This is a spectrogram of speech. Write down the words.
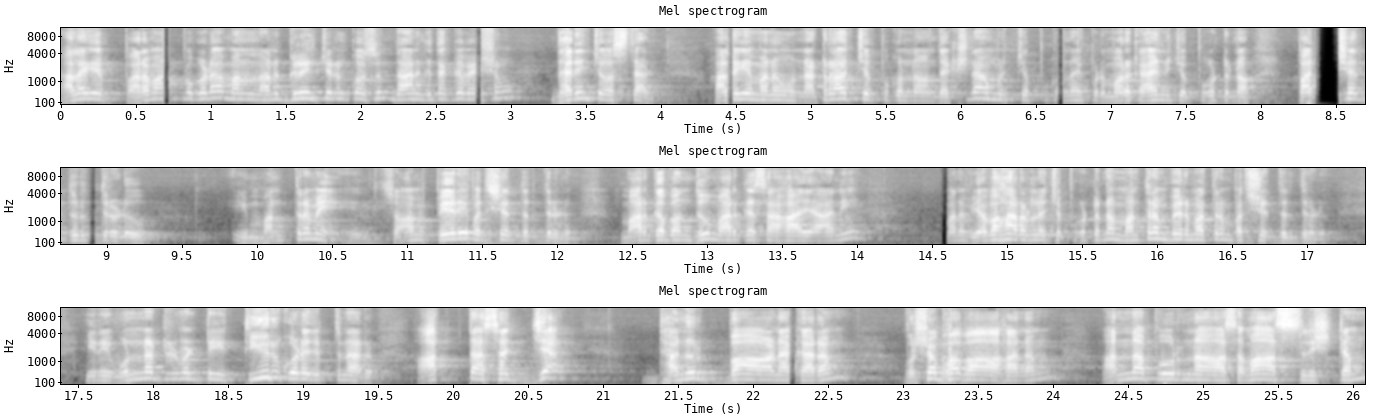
అలాగే పరమాత్మ కూడా మనల్ని అనుగ్రహించడం కోసం దానికి తగ్గ వేషం ధరించి వస్తాడు. అలాగే మనం నటరాజు చెప్పుకున్నాం దక్షిణామూర్తి చెప్పుకున్నాం ఇప్పుడు మరొక ఆయన చెప్పుకుంటున్నాం. పతిశద్రుద్రుడు ఈ మంత్రమే. స్వామి పేరే పతిశద్రుద్రుడు మార్గబంధు మార్గ సహాయ అని మనం వ్యవహారంలో చెప్పుకుంటున్నాం. మంత్రం పేరు మాత్రం పతిశద్రుద్రుడు ఈయన ఉన్నటువంటి తీరు కూడా చెప్తున్నారు. ఆత్మసజ్జ ధనుర్బాణకరం వృషభవాహనం అన్నపూర్ణా సమాశ్లిష్టం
